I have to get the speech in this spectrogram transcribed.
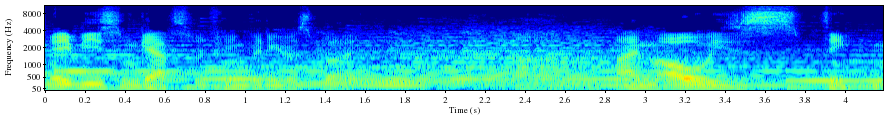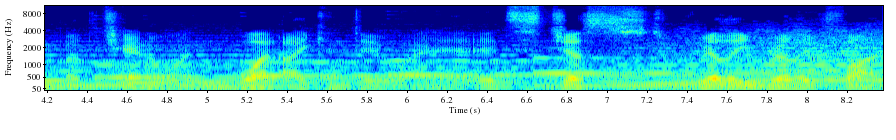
may be some gaps between videos, but um, I'm always thinking about the channel and what I can do, and it's just really really fun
